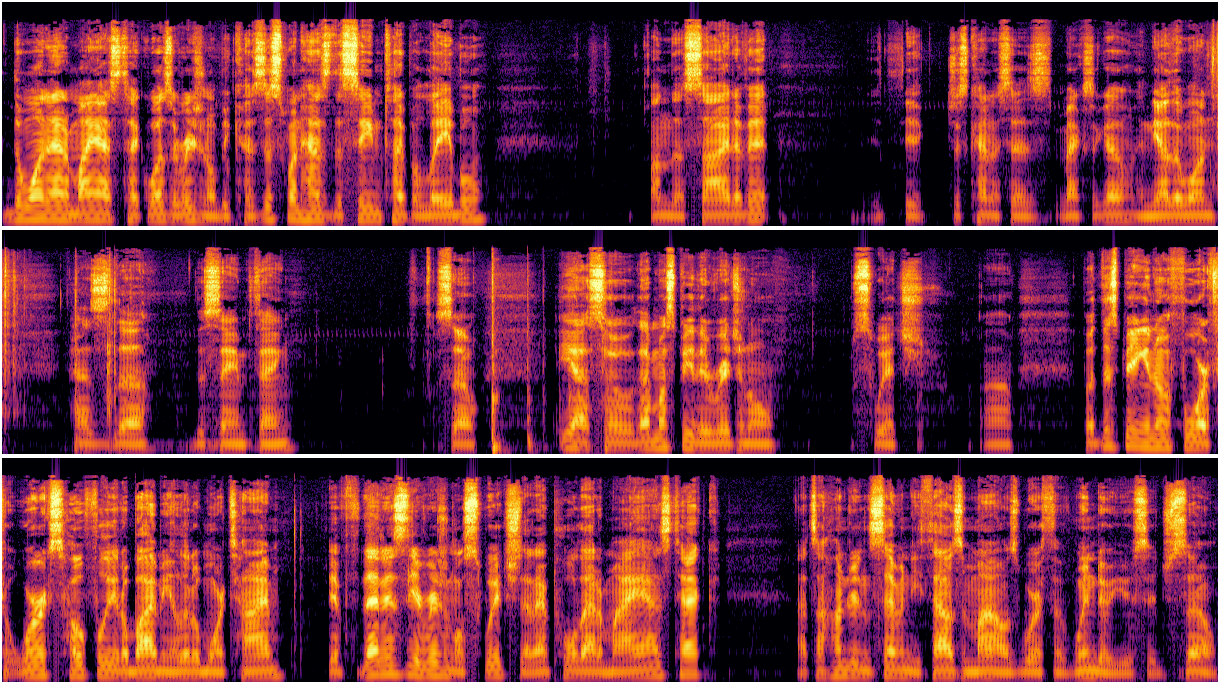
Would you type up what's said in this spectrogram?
the one out of my Aztek was original because this one has the same type of label on the side of it. It, it just kind of says Mexico, and the other one has the the same thing. So, yeah, so that must be the original switch. Uh, but this being an 04, if it works, hopefully it'll buy me a little more time. If that is the original switch that I pulled out of my Aztek, that's 170,000 miles worth of window usage. So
